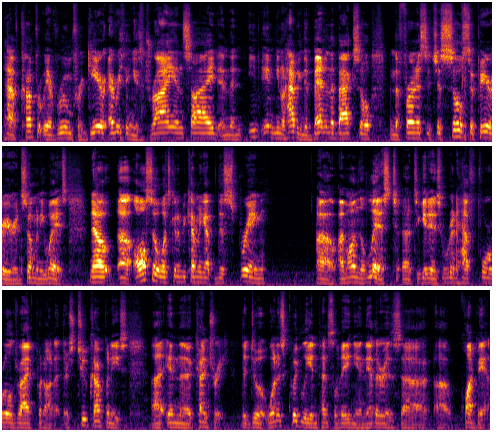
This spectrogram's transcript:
have comfort. We have room for gear. Everything is dry inside, and then even, you know having the bed in the back, so and the furnace, it's just so superior in so many ways. Now, uh, also, what's going to be coming up this spring. Uh, I'm on the list uh, to get in. So we're going to have four-wheel drive put on it. There's two companies uh, in the country that do it. One is Quigley in Pennsylvania, and the other is uh, uh, Quadvan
